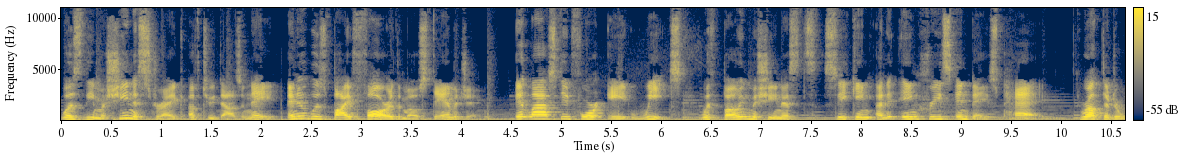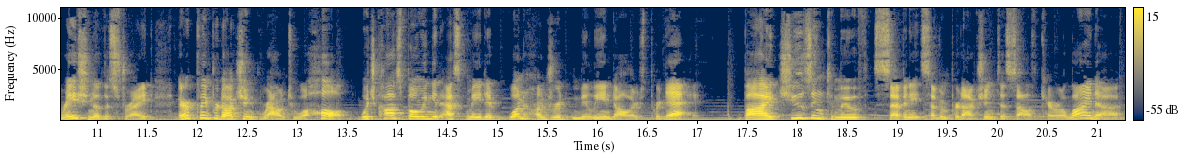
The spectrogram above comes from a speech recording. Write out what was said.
was the machinist strike of 2008, and it was by far the most damaging. It lasted for eight weeks, with Boeing machinists seeking an increase in base pay. Throughout the duration of the strike, airplane production ground to a halt, which cost Boeing an estimated $100 million per day. By choosing to move 787 production to South Carolina,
